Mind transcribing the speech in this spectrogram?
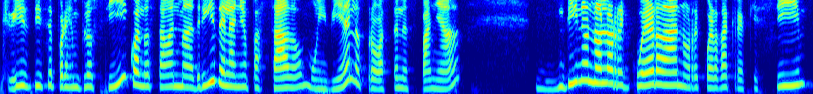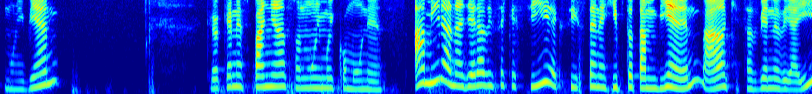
Chris dice, por ejemplo, sí, cuando estaba en Madrid el año pasado, muy bien, las probaste en España. Dino no lo recuerda, no recuerda, creo que sí, muy bien. Creo que en España son muy, muy comunes. Ah, mira, Nayera dice que sí, existe en Egipto también. Ah, quizás viene de ahí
